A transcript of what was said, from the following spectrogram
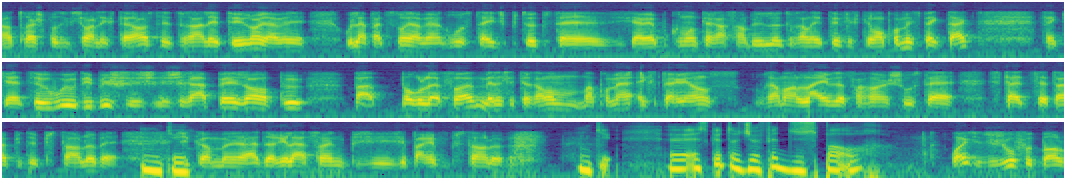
l'entourage production à l'extérieur. C'était durant l'été, genre il y avait où la patinoire, il y avait un gros stage puis tout, il y avait beaucoup de monde qui était rassemblé là durant l'été, fait que c'était mon premier spectacle. Fait que tu sais oui au début je, je, je rappais genre un peu pas pour le fun, mais là c'était vraiment ma première expérience vraiment live de faire un show, c'était c'était à 17 ans puis depuis ce temps-là ben j'ai comme euh, adoré la scène, puis j'ai- j'ai pas depuis ce temps-là. OK. Euh, Est-ce que tu as déjà fait du sport? Ouais, j'ai jouer au football.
